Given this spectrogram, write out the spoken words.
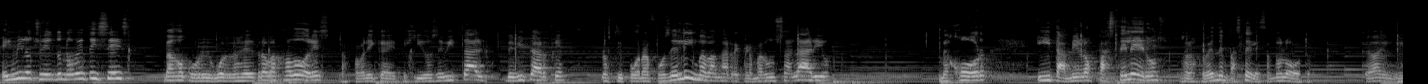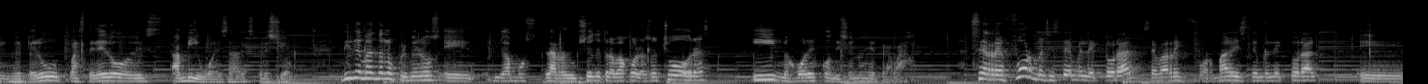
En 1896 van a ocurrir huelgas de trabajadores, la fábrica de tejidos de, Vital, de Vitarte, los tipógrafos de Lima van a reclamar un salario mejor y también los pasteleros, o sea, los que venden pasteles, no lo otro. En, en el Perú, pastelero es ambigua esa expresión y demandan los primeros, eh, digamos, la reducción de trabajo a las 8 horas y mejores condiciones de trabajo. Se reforma el sistema electoral, se va a reformar el sistema electoral, eh,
